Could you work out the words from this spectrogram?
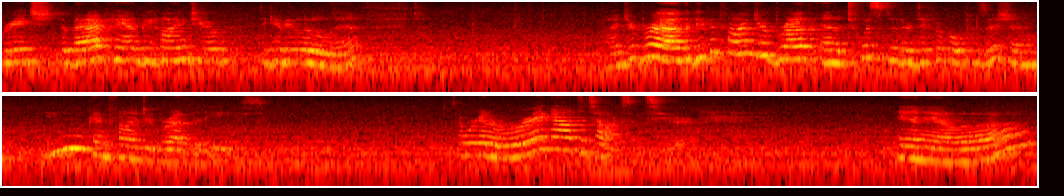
Reach the back hand behind you to give you a little lift. Find your breath. If you can find your breath in a twisted or difficult position, you can find your breath at ease. So we're going to wring out the toxins here. Inhale up.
